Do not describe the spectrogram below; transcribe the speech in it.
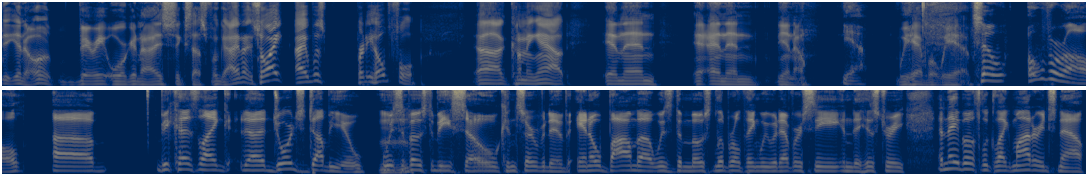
you know a very organized, successful guy. And I- so I I was pretty hopeful uh, coming out, and then and then you know Yeah. we have what we have. So overall, uh, because like uh, George W. was Mhm. supposed to be so conservative, and Obama was the most liberal thing we would ever see in the history, and they both look like moderates now.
